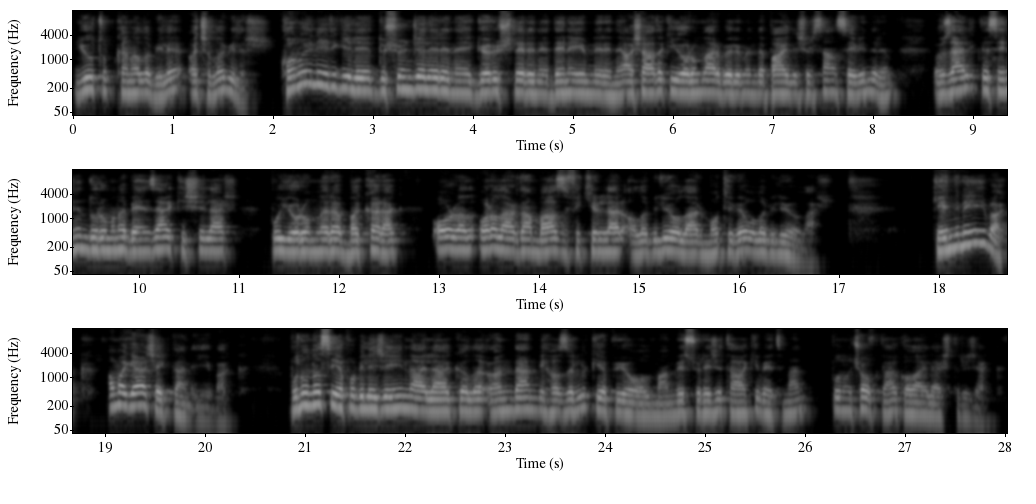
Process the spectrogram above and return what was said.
YouTube kanalı bile açılabilir. Konuyla ilgili düşüncelerini, görüşlerini, deneyimlerini aşağıdaki yorumlar bölümünde paylaşırsan sevinirim. Özellikle senin durumuna benzer kişiler bu yorumlara bakarak oralardan bazı fikirler alabiliyorlar, motive olabiliyorlar. Kendine iyi bak ama gerçekten iyi bak. Bunu nasıl yapabileceğinle alakalı önden bir hazırlık yapıyor olman ve süreci takip etmen bunu çok daha kolaylaştıracak.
